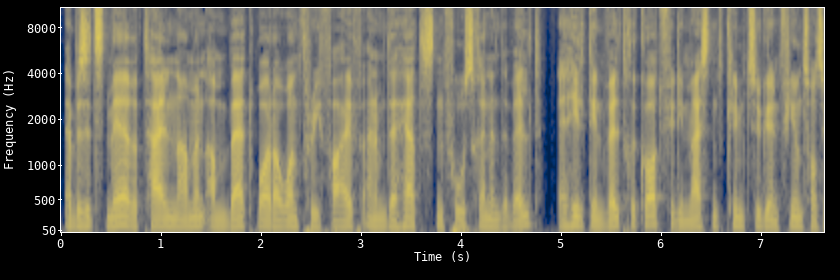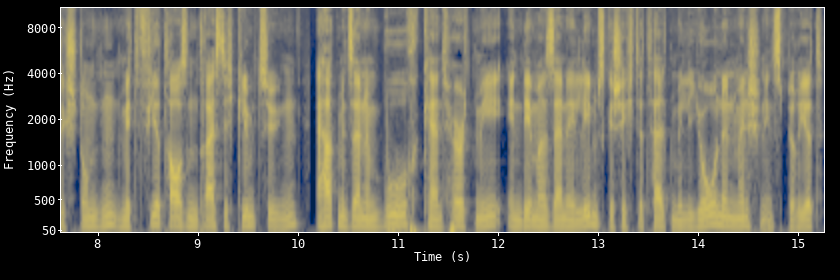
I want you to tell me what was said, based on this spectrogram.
Er besitzt mehrere Teilnahmen am Badwater 135, einem der härtesten Fußrennen der Welt. Er hielt den Weltrekord für die meisten Klimmzüge in 24 Stunden mit 4030 Klimmzügen. Er hat mit seinem Buch Can't Hurt Me, in dem er seine Lebensgeschichte teilt, Millionen Menschen inspiriert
